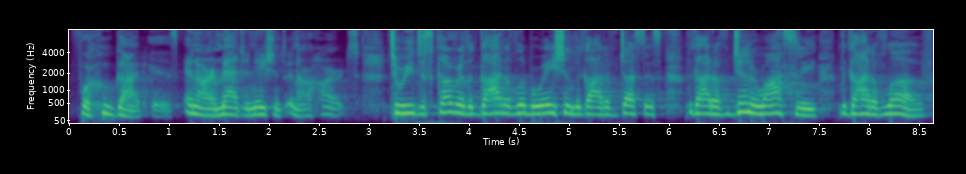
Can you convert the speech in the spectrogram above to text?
for who God is in our imaginations, in our hearts, to rediscover the God of liberation, the God of justice, the God of generosity, the God of love,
